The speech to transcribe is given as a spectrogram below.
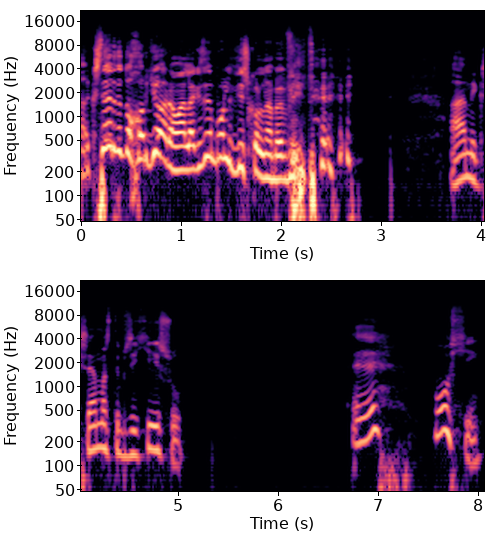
Α, ξέρετε το χωριό, ρε μαλάκι, δεν είναι πολύ δύσκολο να με βρείτε. Άνοιξέ μας την ψυχή σου. Ε, όχι.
